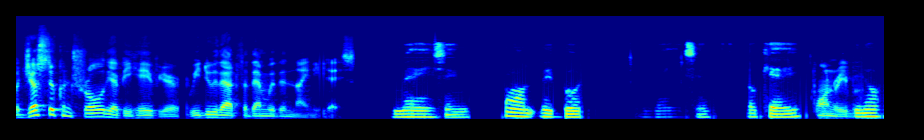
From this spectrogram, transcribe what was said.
But just to control their behavior, we do that for them within 90 days. Amazing. On Reboot. amazing. Okay. Porn You know,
